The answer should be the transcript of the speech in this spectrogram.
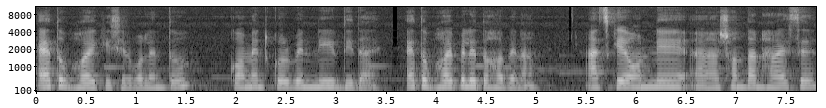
এত ভয় কিসের বলেন তো? কমেন্ট করবেন নির্দ্বিধায়। এত ভয় পেলে তো হবে না। আজকে অন্যে সন্তান হারাইছে,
